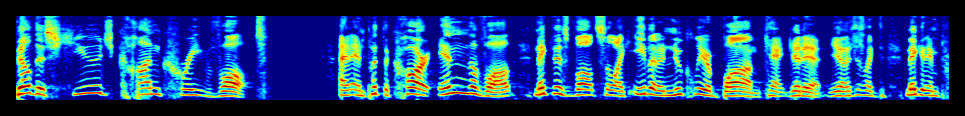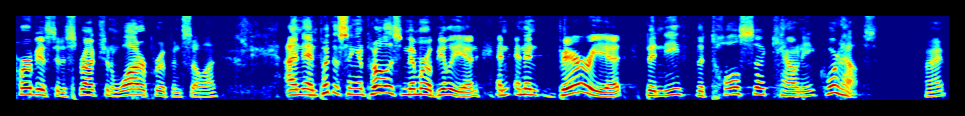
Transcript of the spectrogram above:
build this huge concrete vault. And, and put the car in the vault, make this vault so like even a nuclear bomb can't get in. You know, it's just like make it impervious to destruction, waterproof, and so on and, and put this thing and put all this memorabilia in and, and then bury it beneath the Tulsa County Courthouse. All right?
